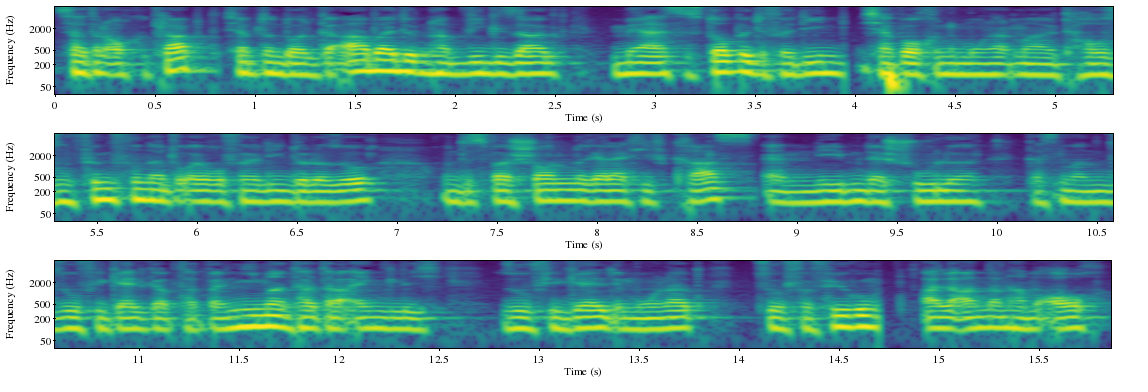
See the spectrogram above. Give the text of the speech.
es hat dann auch geklappt. Ich habe dann dort gearbeitet und habe, wie gesagt, mehr als das Doppelte verdient. Ich habe auch in einem Monat mal 1500 Euro verdient oder so und das war schon relativ krass ähm, neben der Schule, dass man so viel Geld gehabt hat, weil niemand hat da eigentlich so viel Geld im Monat zur Verfügung. Alle anderen haben auch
